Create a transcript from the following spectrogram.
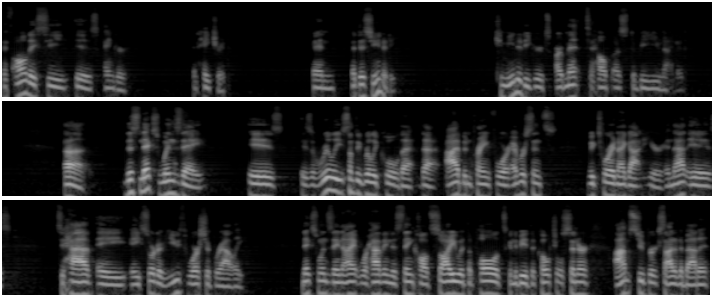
if all they see is anger and hatred and a disunity? Community groups are meant to help us to be united. Uh, this next Wednesday is is a really something really cool that that I've been praying for ever since Victoria and I got here, and that is to have a a sort of youth worship rally next Wednesday night, we're having this thing called See You at the Pole. It's going to be at the Cultural Center. I'm super excited about it.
